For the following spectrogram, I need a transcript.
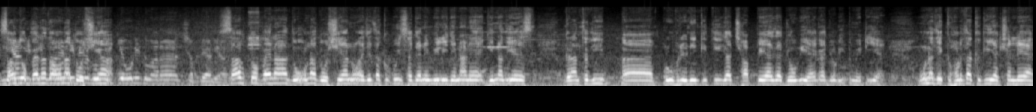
ਸਭ ਤੋਂ ਪਹਿਲਾਂ ਤਾਂ ਉਹਨਾਂ ਦੋਸ਼ੀਆਂ ਕਿਉਂ ਨਹੀਂ ਦੁਬਾਰਾ ਛਾਪਿਆ ਗਿਆ? ਸਭ ਤੋਂ ਪਹਿਲਾਂ ਉਹਨਾਂ ਦੋਸ਼ੀਆਂ ਨੂੰ ਅਜੇ ਤੱਕ ਕੋਈ ਸਜ਼ਾ ਨਹੀਂ ਮਿਲੀ ਜਿਨ੍ਹਾਂ ਨੇ ਜਿਨ੍ਹਾਂ ਦੀ ਇਸ ਗ੍ਰੰਥ ਦੀ ਪ੍ਰੂਫ ਰੀਡਿੰਗ ਕੀਤੀ ਜਾਂ ਛਾਪਿਆ ਜਾਂ ਜੋ ਵੀ ਹੈਗਾ ਜਿਹੜੀ ਕਮੇਟੀ ਹੈ ਉਹਨਾਂ ਦੇ ਹੁਣ ਤੱਕ ਕੀ ਐਕਸ਼ਨ ਲਿਆ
